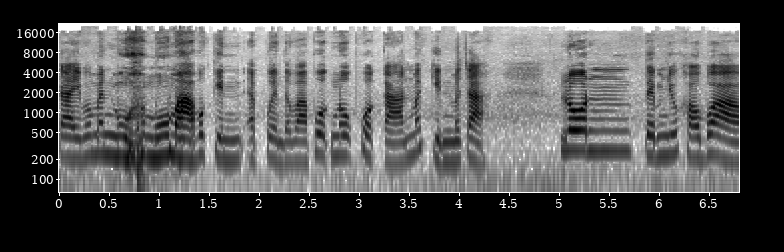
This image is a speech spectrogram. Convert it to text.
ไก่เพราะมันหมูหมูหมาพวกกินแอปเปิลแต่ว่าพวกนกพวกกานมากินมาจ้ะโลนเต็มอยู่เขาบ่เอา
